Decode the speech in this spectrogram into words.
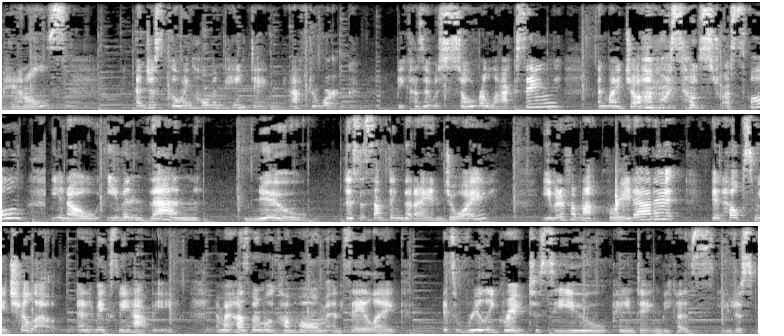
panels and just going home and painting after work because it was so relaxing and my job was so stressful. You know, even then knew this is something that I enjoy. Even if I'm not great at it, it helps me chill out and it makes me happy. And my husband would come home and say like, it's really great to see you painting because you just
